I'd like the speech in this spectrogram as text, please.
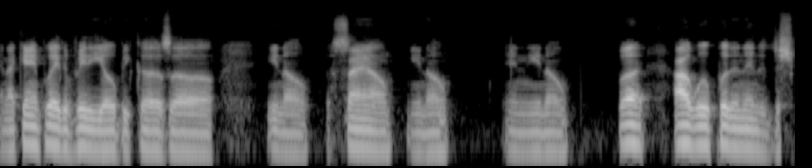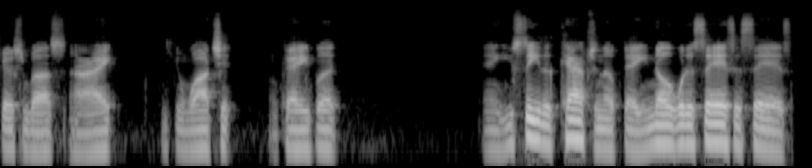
And I can't play the video because uh, you know, the sound, you know, and you know, but I will put it in the description box. All right. You can watch it. Okay, but and you see the caption up there, you know what it says? It says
